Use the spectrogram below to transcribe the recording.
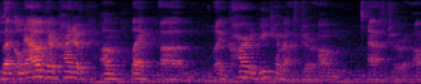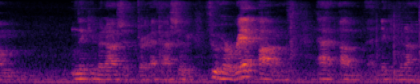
but now alive. they're kind of um like uh, like Cardi B came after um after um Nicki Minaj after Fashion Week threw her red bottoms at um at Nicki Minaj.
